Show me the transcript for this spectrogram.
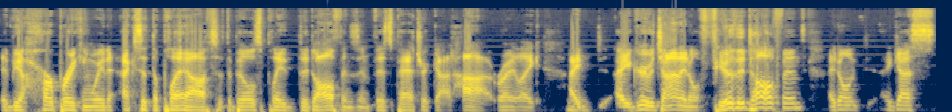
it'd be a heartbreaking way to exit the playoffs if the Bills played the Dolphins and Fitzpatrick got hot, right? Like I mm-hmm. I agree with John. I don't fear the Dolphins. I don't. I guess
